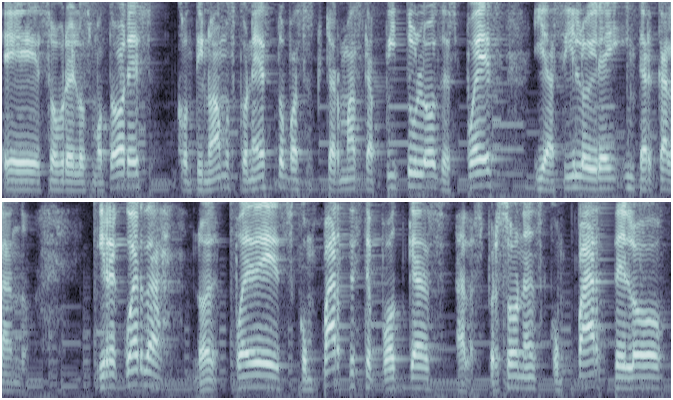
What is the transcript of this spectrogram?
eh, sobre los motores. Continuamos con esto, vas a escuchar más capítulos después y así lo iré intercalando. Y recuerda, ¿no? puedes comparte este podcast a las personas, compártelo,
